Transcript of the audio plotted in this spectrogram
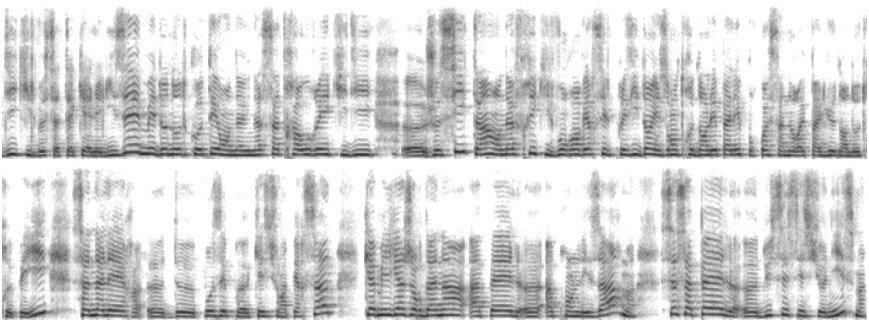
dit qu'il veut s'attaquer à l'Élysée, mais de notre côté, on a une Assa Traoré qui dit, euh, je cite, hein, en Afrique, ils vont renverser le président, ils entrent dans les palais, pourquoi ça n'aurait pas lieu dans notre pays? Ça n'a l'air euh, de poser question à personne. Camélia Jordana appelle euh, à prendre les armes. Ça s'appelle du sécessionnisme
